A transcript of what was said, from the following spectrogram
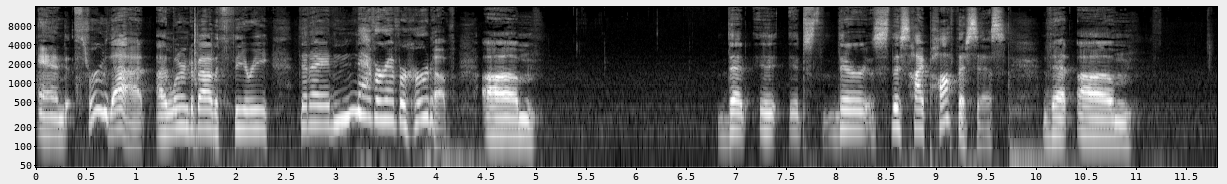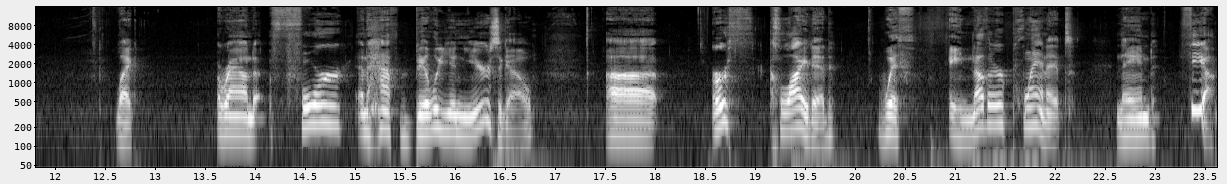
And through that, I learned about a theory that I had never ever heard of. Um, that it, it's there's this hypothesis that um, like around four and a half billion years ago, uh, Earth collided with another planet named Theia.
